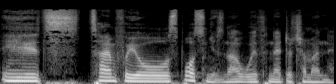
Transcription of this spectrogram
It's time for your sports news now with Neto Chamane.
